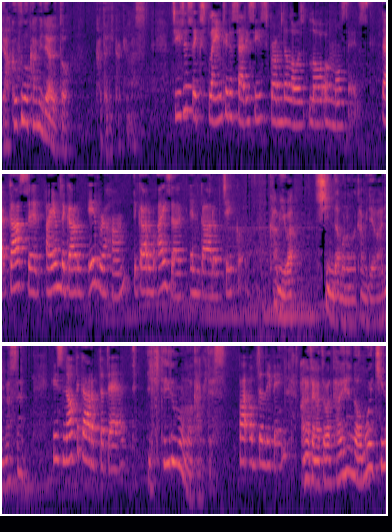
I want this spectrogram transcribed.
ヤコブの神であると語りかけます Jesus explained to the Sadducees from the law, of Moses that God said, I am the God of Abraham, the God of Isaac, and God of Jacob. 神は死んだ者の神ではありません He's not the God of the dead, 生きている者の神です but of the living. あなた方は大変な思い違い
